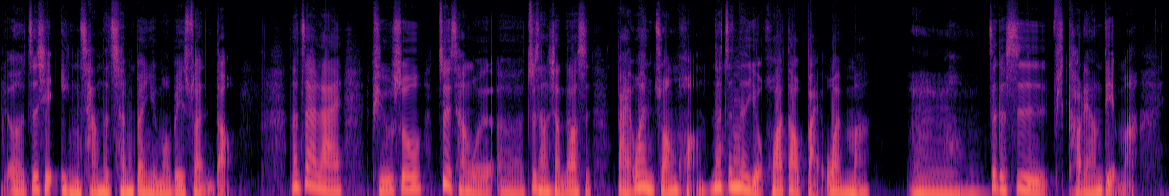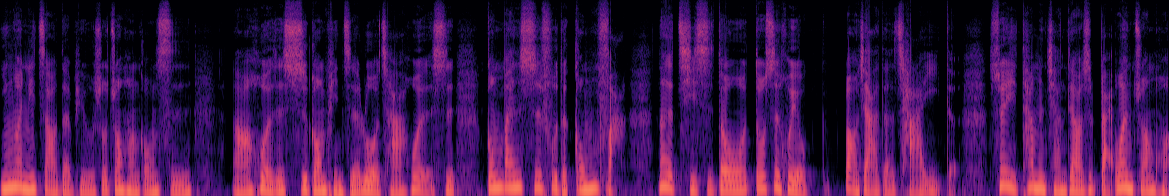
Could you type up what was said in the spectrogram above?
呃，这些隐藏的成本有没有被算到？那再来，比如说最常我呃最常想到是百万装潢，那真的有花到百万吗？嗯这个是考量点嘛？因为你找的，比如说装潢公司，然后或者是施工品质的落差，或者是工班师傅的工法，那个其实都都是会有报价的差异的。所以他们强调是百万装潢，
